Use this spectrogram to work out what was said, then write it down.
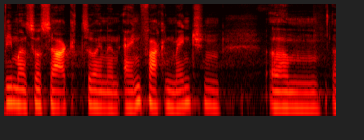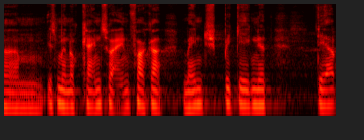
wie man so sagt, so einen einfachen Menschen, ähm, ähm, ist mir noch kein so einfacher Mensch begegnet, der,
